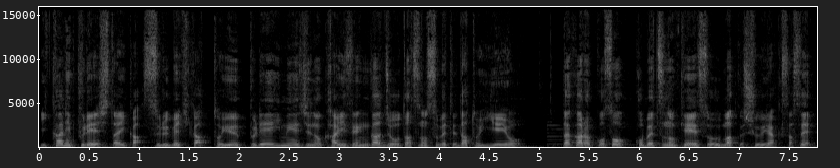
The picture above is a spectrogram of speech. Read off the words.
いかにプレイしたいか、するべきかというプレイイメージの改善が上達の全てだと言えよう。だからこそ個別のケースをうまく集約させ、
